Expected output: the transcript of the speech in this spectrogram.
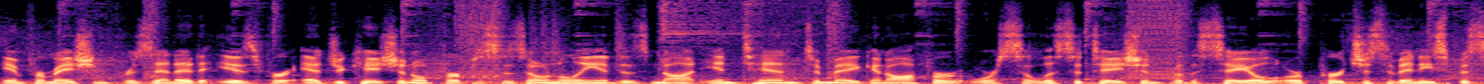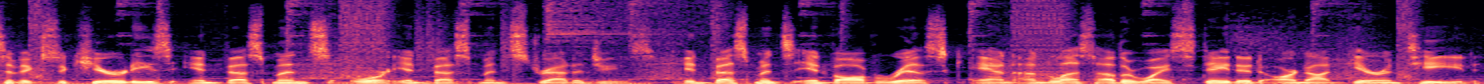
Information presented is for educational purposes only and does not intend to make an offer or solicitation for the sale or purchase of any specific securities, investments, or investment strategies. Investments involve risk and, unless otherwise stated, are not guaranteed.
